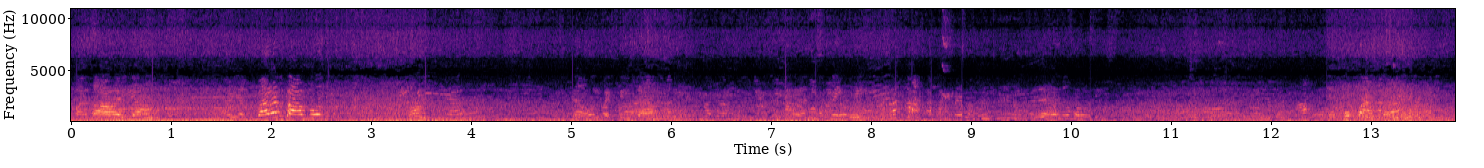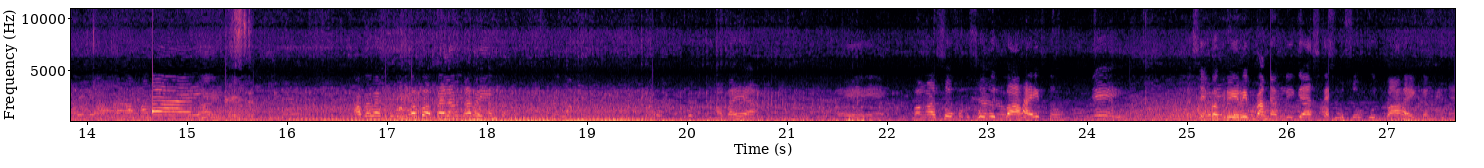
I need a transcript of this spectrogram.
Sayang. Ayan. Parang pabot. Naon, magtinda. Ayan. Ayan. Upo pa ba? Ayan. Hi. Aba ba, baba pa lang kami. Mamaya. Eh, mga sugod, sugod bahay to. Yay. Kasi magre-repack ng bigas kasi susugod bahay kami na.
